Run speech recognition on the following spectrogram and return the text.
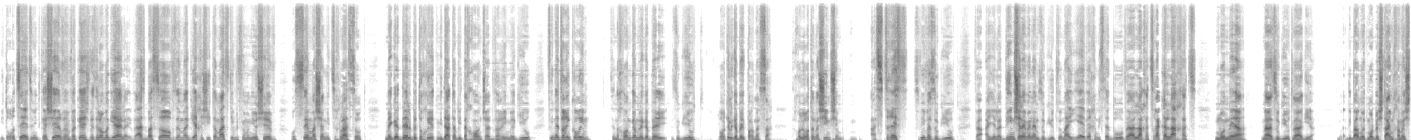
מתרוצץ ומתקשר ומבקש, וזה לא מגיע אליי. ואז בסוף זה מגיע אחרי שהתאמצתי, ולפעמים אני יושב, עושה מה שאני צריך לעשות, מגדל בתוכי את מידת הביטחון שהדברים יגיעו, והנה הדברים קורים. זה נכון גם לגבי זוגיות, לא רק לגבי פרנסה. אתה יכול לראות אנשים שהסטרס סביב הזוגיות, והילדים שלהם אין להם זוגיות, ומה יהיה, ואיך הם יסתדרו, והלחץ, רק הלחץ מונע מהזוגיות להגיע. דיברנו אתמול ב-252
